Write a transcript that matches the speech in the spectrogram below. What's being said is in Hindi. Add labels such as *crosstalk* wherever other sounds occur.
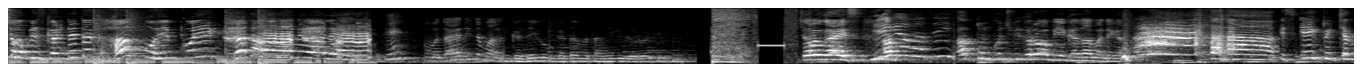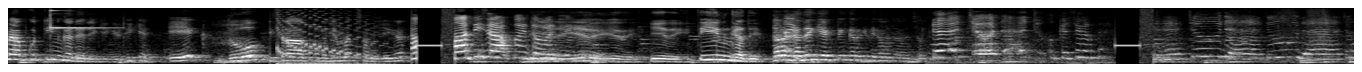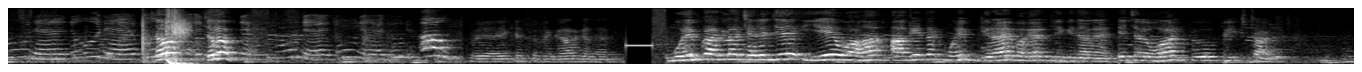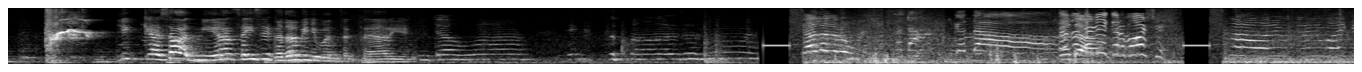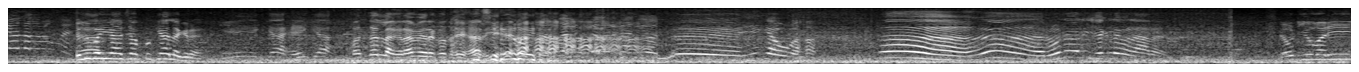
24 घंटे तक हम मुहिम को एक गधा बनाने वाले हैं? को बताया नहीं ना गधे को गधा बताने की ज़रूरत ही नहीं। चलो गाइस ये अब क्या बात है अब तुम कुछ भी करो अब ये गधा बनेगा। *laughs* इस एक पिक्चर में आपको तीन गधे दिखेंगे ठीक है? एक दो तीसरा आप मुझे मत समझिएगा। तीसरा आपको समझ ये देखिए, ये ये ये देखिए तीन गधे। जरा गधे की एक्टिंग करके दिखाओ जरा चलो। डैचू, डैचू, कैसे करते हैं? डैचू, डैचू, डैचू, डैचू, डैचू, चलो, चलो। ये कैसे बेकार गधा है। मुहिम का अगला चैलेंज है ये वहाँ आगे तक मुहिम गिराए बगैर लेके जाना है। ये चलो वन टू थ्री स्टार्ट ये कैसा आदमी है यार सही से गधा भी नहीं बन सकता यार ये। टूटा हुआ एक साज हुआ। क्या लग रहा हूँ मैं? गधा गधा। गधा। खरगोश है। भाई क्या लग रहा हूँ मैं? चलो भाई आज आपको क्या लग रहा है? ये क्या है क्या? बंदर लग रहा है मेरे को तो यार। *laughs* ये *laughs* क्या हुआ? हाँ, हाँ, रोने वाली शक्लें बना रहा है। Don't you worry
